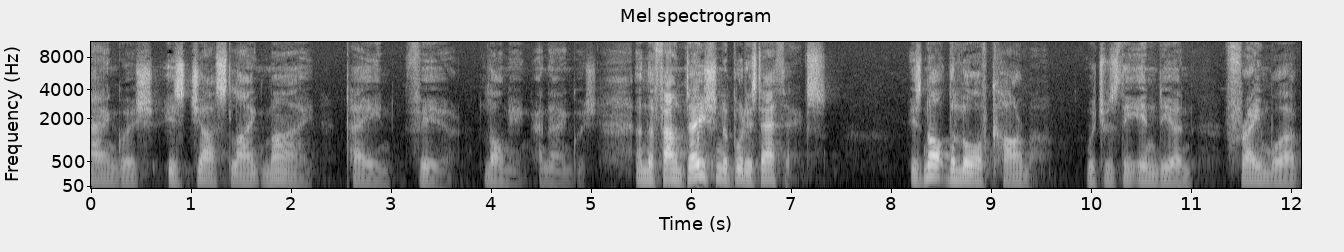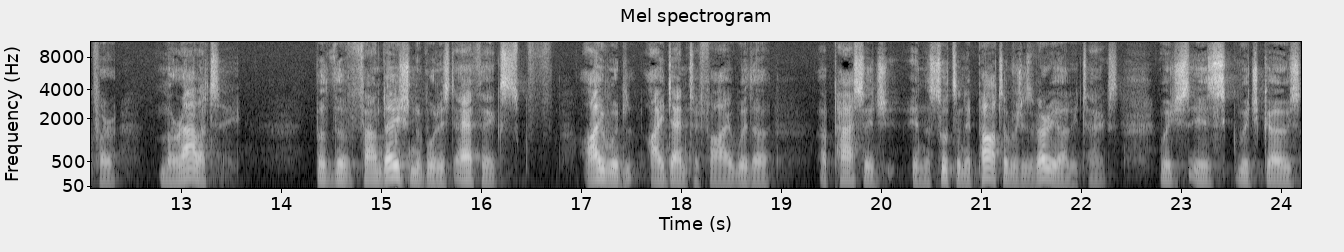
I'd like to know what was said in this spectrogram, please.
anguish is just like my pain, fear, longing, and anguish. And the foundation of Buddhist ethics is not the law of karma, which was the Indian framework for morality, but the foundation of Buddhist ethics I would identify with a, a passage in the Sutta Nipata, which is a very early text, which, is, which goes,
